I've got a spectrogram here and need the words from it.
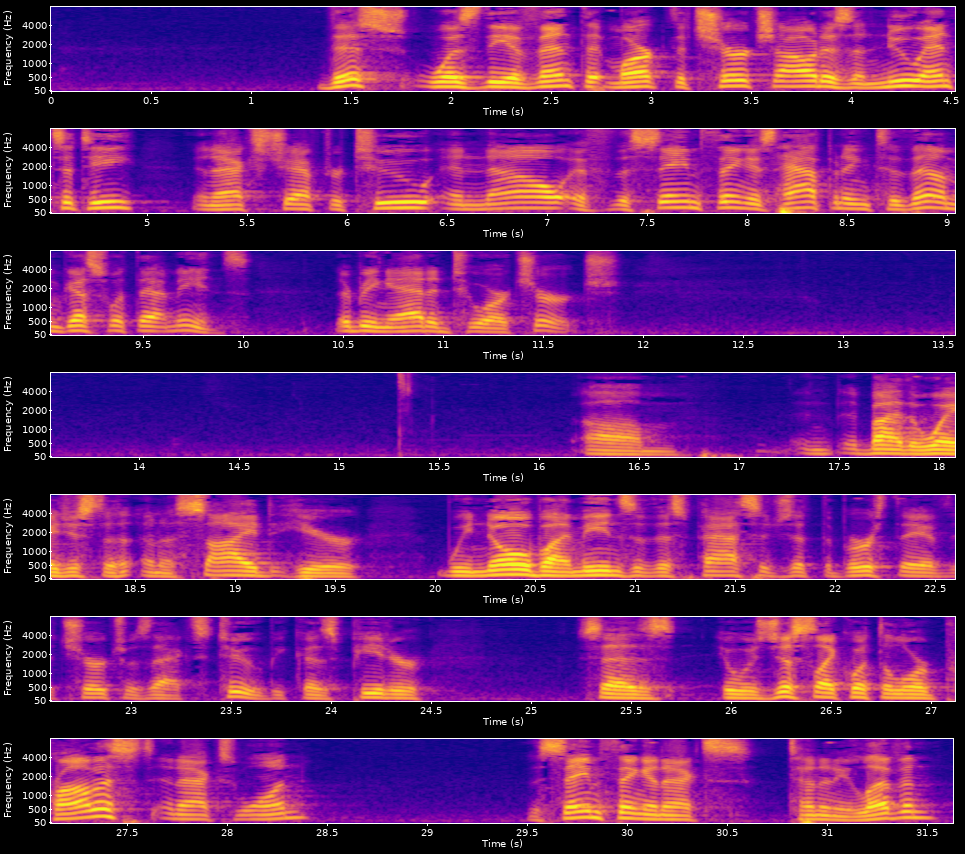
This was the event that marked the church out as a new entity in Acts chapter 2. And now, if the same thing is happening to them, guess what that means? They're being added to our church. Um, by the way, just an aside here we know by means of this passage that the birthday of the church was Acts 2 because Peter says it was just like what the Lord promised in Acts 1. The same thing in Acts 10 and 11,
